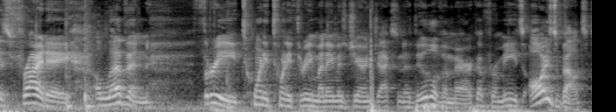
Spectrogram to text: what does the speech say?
Is Friday, 11 3 2023. My name is Jarrin Jackson, Hadul of America. For me, it's always about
